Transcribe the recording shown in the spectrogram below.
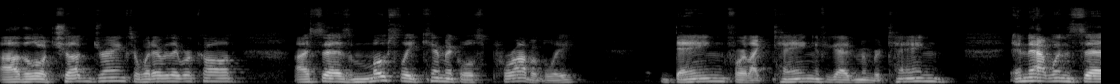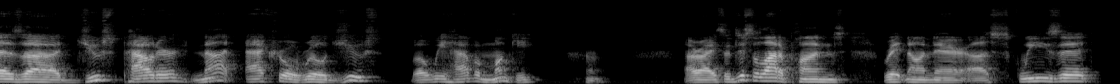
Uh, the little chug drinks or whatever they were called. I says mostly chemicals, probably. Dang for like Tang, if you guys remember Tang. And that one says uh, juice powder, not actual real juice, but we have a monkey. Huh. All right, so just a lot of puns written on there. Uh, squeeze it.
